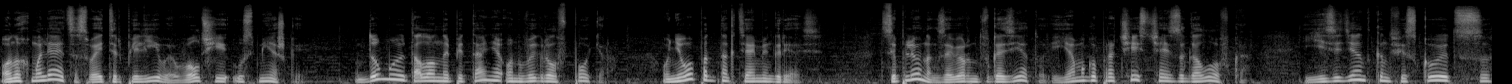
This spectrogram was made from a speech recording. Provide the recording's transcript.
Он ухмыляется своей терпеливой, волчьей усмешкой. Думаю, талон на питание он выиграл в покер. У него под ногтями грязь. Цыпленок завернут в газету, и я могу прочесть часть заголовка. Езидент конфискует с...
